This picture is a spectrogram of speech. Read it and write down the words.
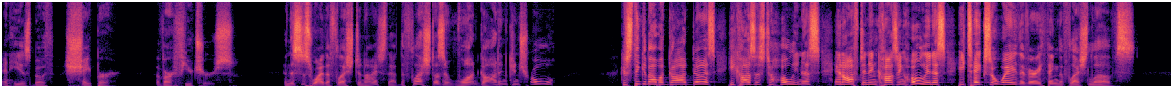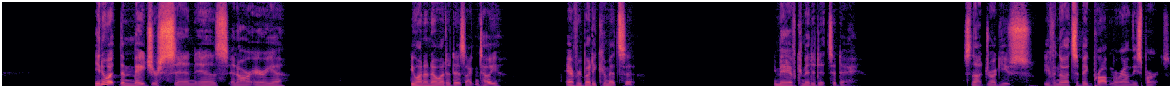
and he is both shaper of our futures. And this is why the flesh denies that. The flesh doesn't want God in control. Because think about what God does. He calls us to holiness, and often in causing holiness, He takes away the very thing the flesh loves. You know what the major sin is in our area? You want to know what it is? I can tell you. Everybody commits it. You may have committed it today. It's not drug use, even though that's a big problem around these parts.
